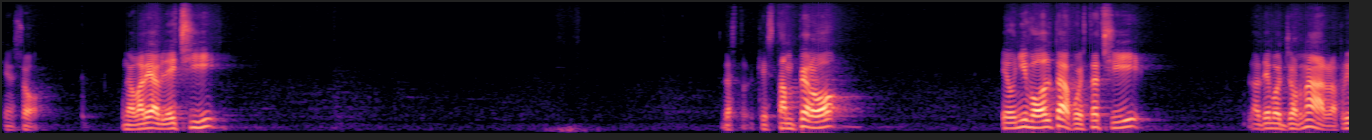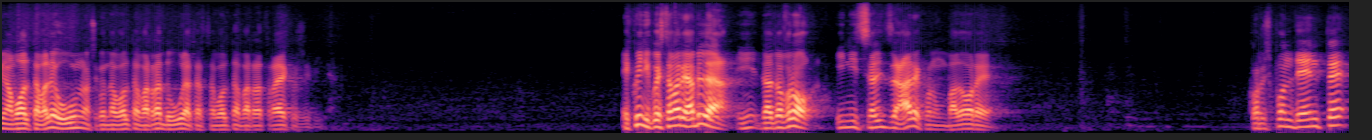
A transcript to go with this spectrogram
che ne so, una variabile c che stamperò e ogni volta questa c la devo aggiornare, la prima volta vale 1, la seconda volta varrà 2, la terza volta varrà 3 e così via. E quindi questa variabile la dovrò inizializzare con un valore corrispondente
